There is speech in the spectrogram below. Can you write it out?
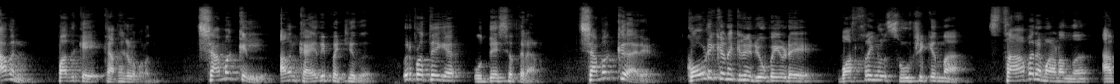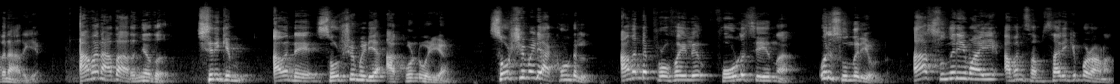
അവൻ പതുക്കെ കഥകൾ പറഞ്ഞു. ചമക്കിൽ അവൻ കയറി പറ്റിയത് ഒരു പ്രത്യേക ഉദ്ദേശത്തിലാണ്. ചമക്കാര് കോടിക്കണക്കിന് രൂപയുടെ വസ്ത്രങ്ങൾ സൂക്ഷിക്കുന്ന സ്ഥാപനമാണെന്ന് അവൻ അറിയാം അവൻ അതറിഞ്ഞത് ശരിക്കും അവന്റെ സോഷ്യൽ മീഡിയ അക്കൗണ്ട് വഴിയാണ്. സോഷ്യൽ മീഡിയ അക്കൗണ്ടിൽ അവന്റെ പ്രൊഫൈൽ ഫോളോ ചെയ്യുന്ന ഒരു സുന്ദരിയുണ്ട്. ആ സുന്ദരിയുമായി അവൻ സംസാരിക്കുമ്പോഴാണ്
